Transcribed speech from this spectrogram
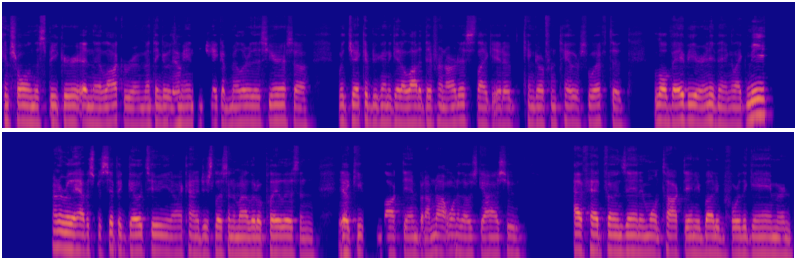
controlling the speaker in the locker room. I think it was yep. mainly Jacob Miller this year. So with Jacob, you're going to get a lot of different artists. Like it can go from Taylor Swift to Lil Baby or anything. Like me, I don't really have a specific go to. You know, I kind of just listen to my little playlist and yep. they keep locked in. But I'm not one of those guys who have headphones in and won't talk to anybody before the game or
